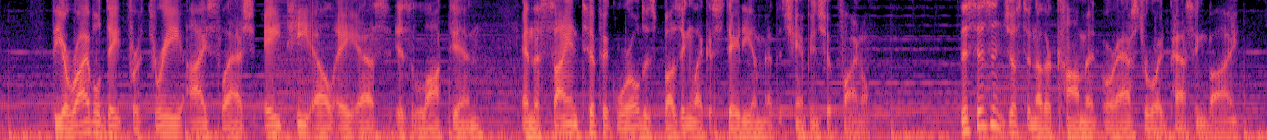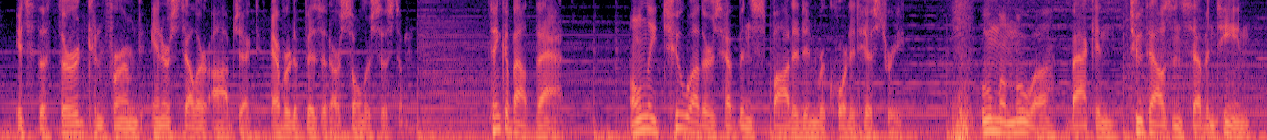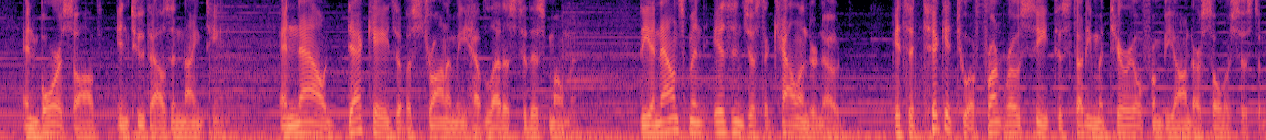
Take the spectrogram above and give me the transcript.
The arrival date for 3I-ATLAS is locked in, and the scientific world is buzzing like a stadium at the championship final. This isn't just another comet or asteroid passing by. It's the third confirmed interstellar object ever to visit our solar system. Think about that. Only two others have been spotted in recorded history. Oumuamua back in 2017 and Borisov in 2019. And now decades of astronomy have led us to this moment. The announcement isn't just a calendar note, it's a ticket to a front row seat to study material from beyond our solar system.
